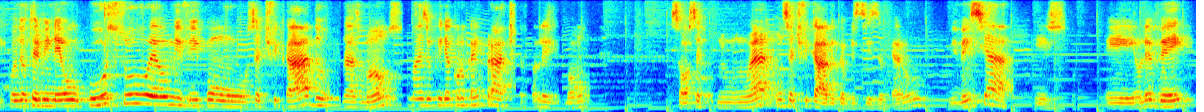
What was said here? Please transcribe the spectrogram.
e quando eu terminei o curso, eu me vi com o certificado nas mãos, mas eu queria colocar em prática. Falei, bom, só não é um certificado que eu preciso, eu quero vivenciar isso. E eu levei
